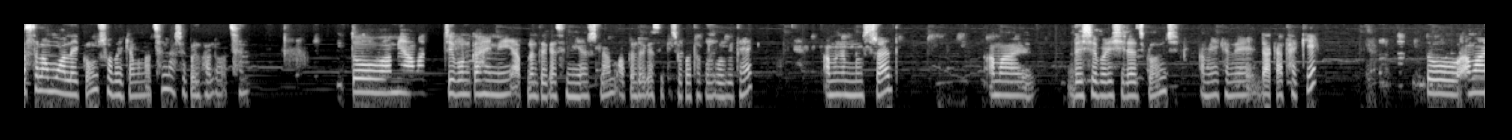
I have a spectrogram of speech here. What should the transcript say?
আসসালামু আলাইকুম, সবাই কেমন আছেন? আশা করি ভালো আছেন। তো আমি আমার জীবন কাহিনী আপনাদের কাছে নিয়ে আসলাম। আপনাদের কাছে কিছু কথা বলব বিধায়। আমার নাম নুসরাত। আমার দেশের বাড়ি সিরাজগঞ্জ। আমি এখানে ঢাকা থাকি। তো আমার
